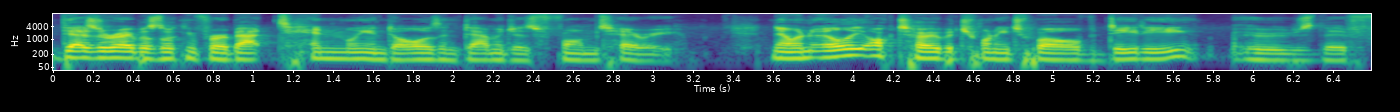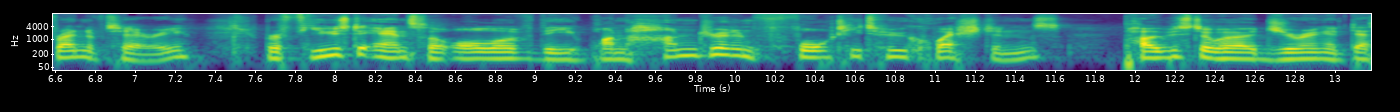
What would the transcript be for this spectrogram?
Desiree was looking for about ten million dollars in damages from Terry. Now, in early October 2012, Dee Dee, who's the friend of Terry, refused to answer all of the 142 questions posed to her during a des-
